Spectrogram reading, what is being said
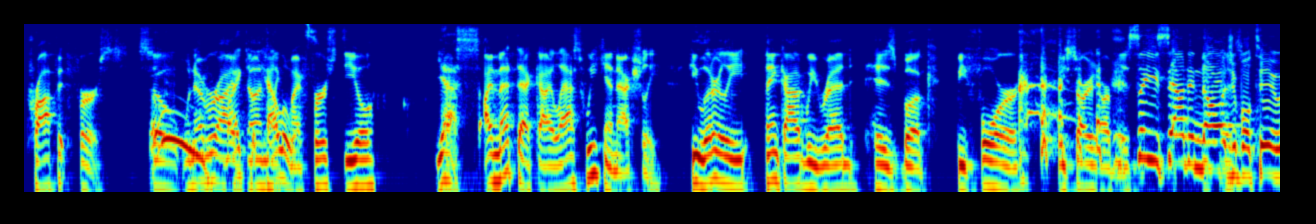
Profit First. So Ooh, whenever I've Mike done like my first deal, yes, I met that guy last weekend. Actually, he literally. Thank God we read his book before we started our business. so you sounded knowledgeable too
